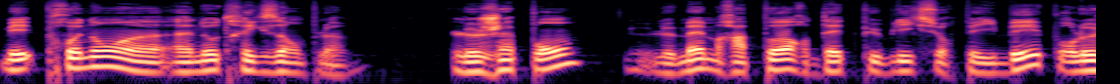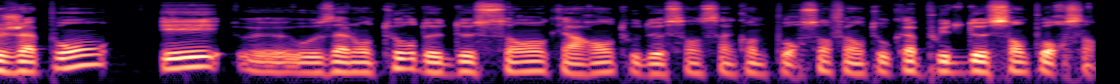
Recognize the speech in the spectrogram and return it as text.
Mais prenons un, autre exemple. Le Japon, le même rapport dette publique sur PIB, pour le Japon, euh, aux alentours de 240 ou 250%, enfin en tout cas plus de 200%.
